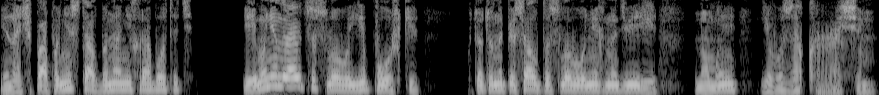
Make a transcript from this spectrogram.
иначе папа не стал бы на них работать. И ему не нравится слово «епошки». Кто-то написал это слово у них на двери, но мы его закрасим».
